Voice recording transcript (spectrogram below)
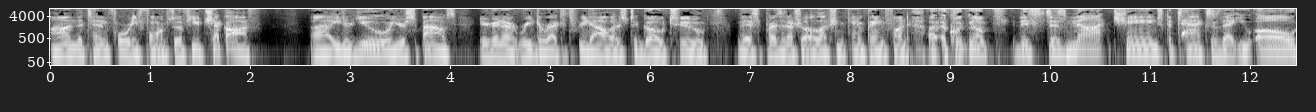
on the 1040 form. So if you check off uh, either you or your spouse, you're going to redirect $3 to go to this presidential election campaign fund. a quick note, this does not change the taxes that you owe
